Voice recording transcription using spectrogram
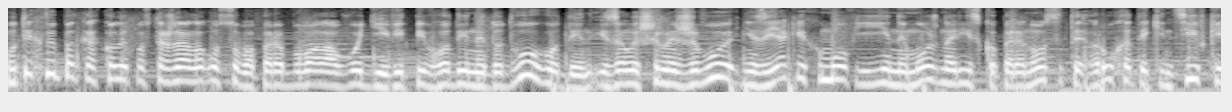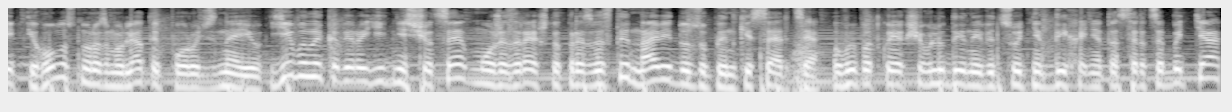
У тих випадках, коли постраждала особа перебувала в воді від півгодини до двох годин і залишилась живою, ні з яких умов її не можна різко переносити, рухати кінцівки і голосно розмовляти поруч з нею. Є велика вірогідність, що це може зрештою призвести навіть до зупинки серця. У випадку, якщо в людини відсутнє дихання та серцебиття,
